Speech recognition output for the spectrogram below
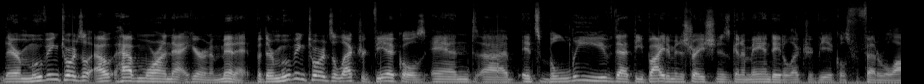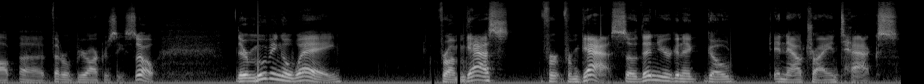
They're moving towards. I'll have more on that here in a minute, but they're moving towards electric vehicles, and uh, it's believed that the Biden administration is going to mandate electric vehicles for federal uh, federal bureaucracy. So they're moving away from gas for, from gas. So then you're going to go and now try and tax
